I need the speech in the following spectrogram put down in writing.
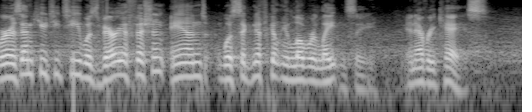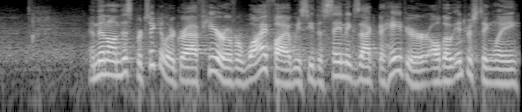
Whereas MQTT was very efficient and was significantly lower latency in every case. And then on this particular graph here over Wi-Fi, we see the same exact behavior, although interestingly,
